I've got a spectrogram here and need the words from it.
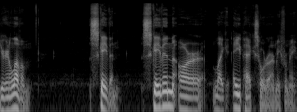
you're gonna love them. Skaven. Skaven are like apex horde army for me.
